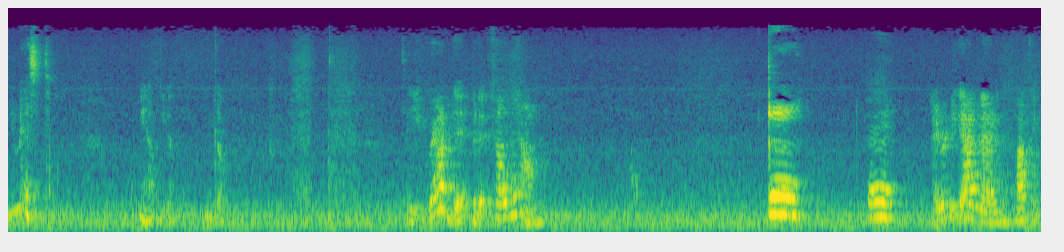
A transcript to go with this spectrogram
You missed. Let me help you. Go. So you grabbed it, but it fell down. I already got it out of the pocket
